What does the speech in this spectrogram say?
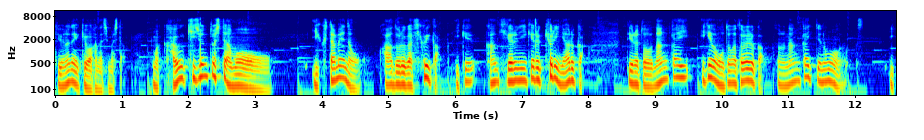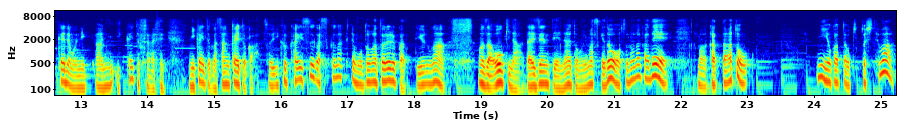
というので今日は話しました。まあ、買う基準としてはもう、行くためのハードルが低いか、行け気軽に行ける距離にあるかっていうのと、何回行けば元が取れるか、その何回っていうのも1回でも 2, あ1回とか2 回とか3回とか、そういう行く回数が少なくて元が取れるかっていうのが、まずは大きな大前提になると思いますけど、その中で、まあ、買った後に良かったこととしては、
